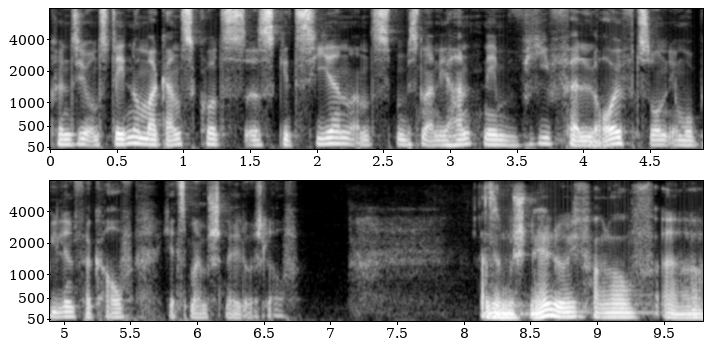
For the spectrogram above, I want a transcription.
Können Sie uns den nochmal ganz kurz äh, skizzieren, uns ein bisschen an die Hand nehmen? Wie verläuft so ein Immobilienverkauf jetzt mal im Schnelldurchlauf? Also im Schnelldurchverlauf äh,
